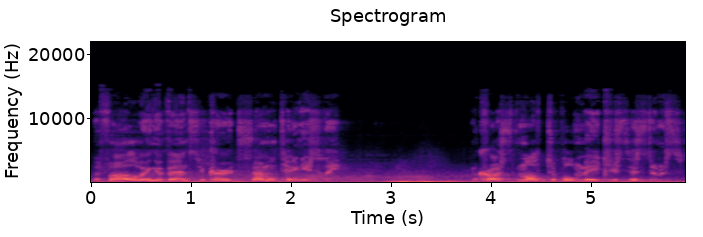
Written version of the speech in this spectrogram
The following events occurred simultaneously across multiple major systems.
